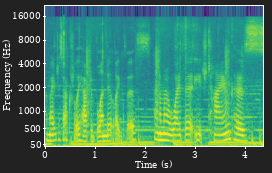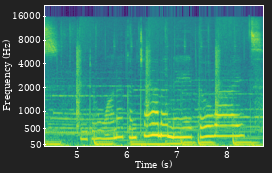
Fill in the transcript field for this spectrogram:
I might just actually have to blend it like this. And I'm gonna wipe it each time because we don't wanna contaminate the white.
